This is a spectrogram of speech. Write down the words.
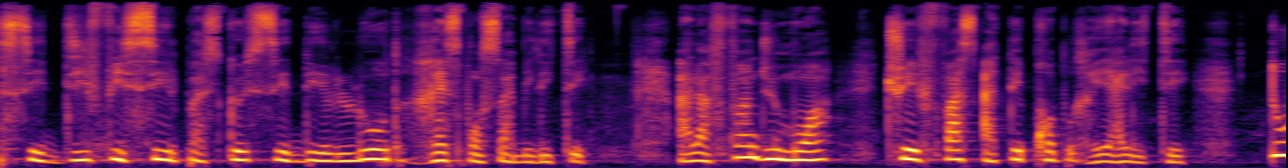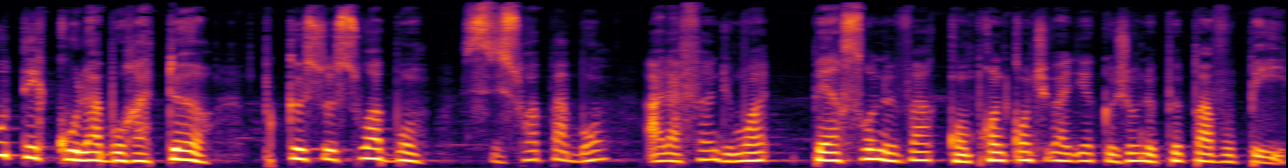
c'est difficile parce que c'est des lourdes responsabilités. À la fin du mois, tu es face à tes propres réalités. Tous tes collaborateurs, que ce soit bon, ce soit pas bon, à la fin du mois, personne ne va comprendre quand tu vas dire que je ne peux pas vous payer.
